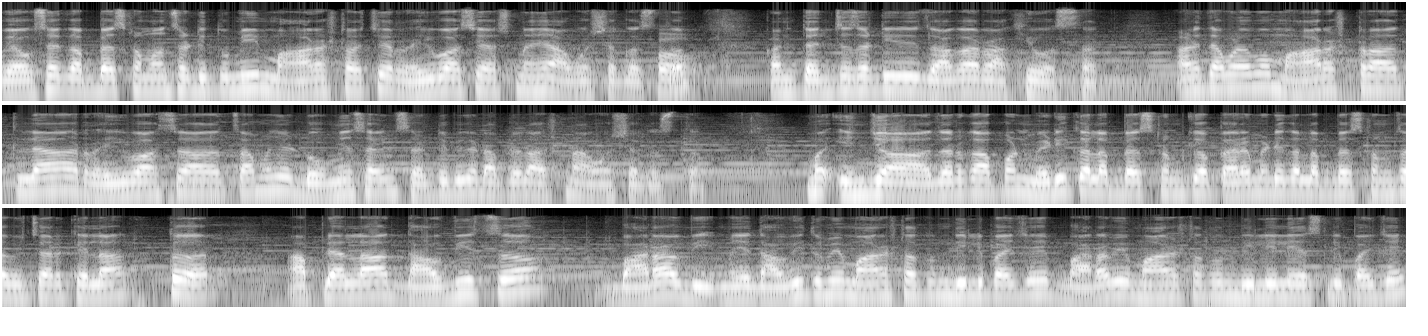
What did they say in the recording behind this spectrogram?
व्यावसायिक अभ्यासक्रमांसाठी तुम्ही महाराष्ट्राचे रहिवासी असणं हे आवश्यक असतं. कारण त्यांच्यासाठी जागा राखीव असतात. आणि त्यामुळे मग महाराष्ट्रातल्या रहिवासाचा म्हणजे डोमिसाईल सर्टिफिकेट आपल्याला असणं आवश्यक असतं. मग इंज जर का आपण मेडिकल अभ्यासक्रम किंवा पॅरामेडिकल अभ्यासक्रमचा विचार केला तर आपल्याला दहावीचं बारावी म्हणजे दहावी तुम्ही महाराष्ट्रातून दिली पाहिजे बारावी महाराष्ट्रातून दिलेली असली पाहिजे.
